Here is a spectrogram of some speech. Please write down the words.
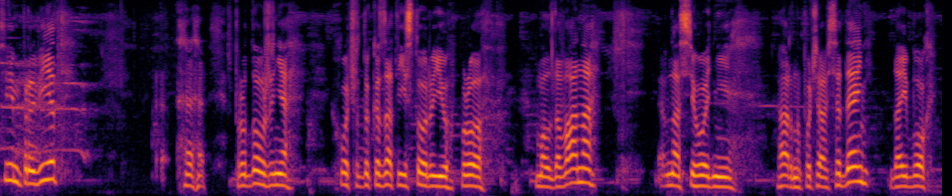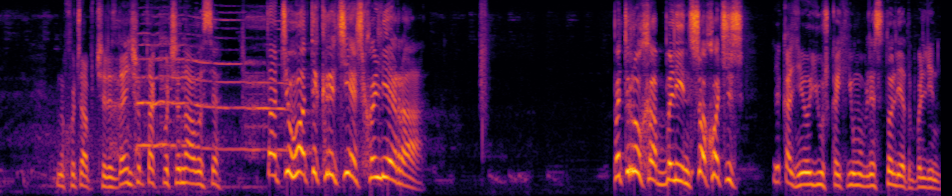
Всім привіт! Продовження хочу доказати історію про Молдавана. У нас сьогодні гарно почався день. Дай Бог, ну хоча б через день, щоб так починалося. Та чого ти кричиш, холєра? Петруха, блін, що хочеш? Яка з нього юшка, як йому, блін, сто літ, блін.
